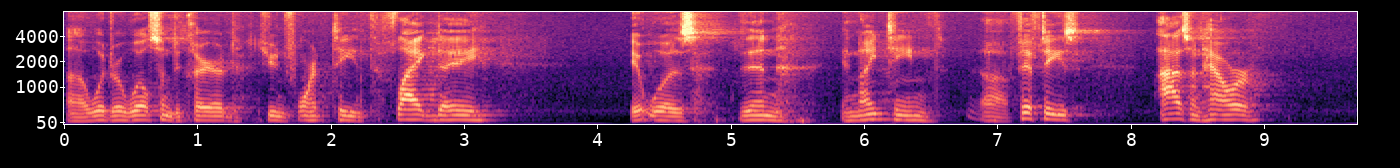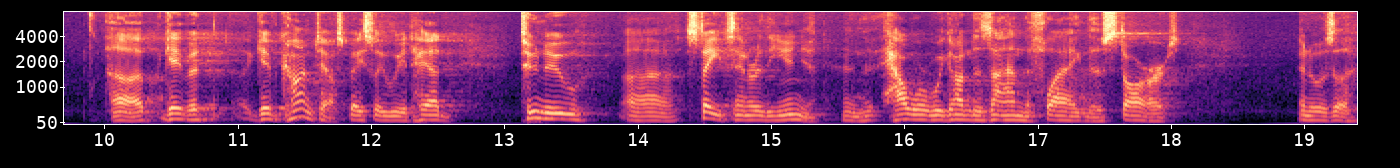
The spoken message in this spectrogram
uh, Woodrow Wilson declared June 14th Flag Day. It was then in 1950s, uh, Eisenhower uh, gave, it, gave a contest. Basically, we had had two new uh, states enter the Union. And how were we going to design the flag, the stars? And it was a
